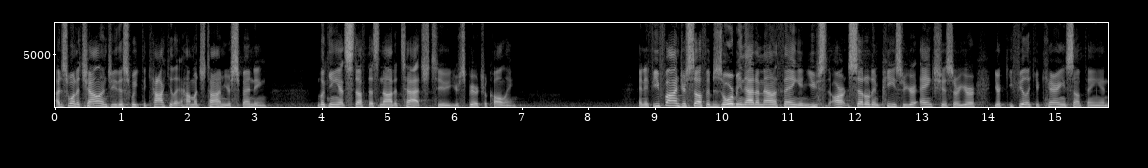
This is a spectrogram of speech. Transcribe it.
I just want to challenge you this week to calculate how much time you're spending looking at stuff that's not attached to your spiritual calling. And if you find yourself absorbing that amount of thing and you aren't settled in peace or you're anxious or you're, you're you feel like you're carrying something and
